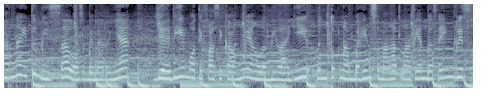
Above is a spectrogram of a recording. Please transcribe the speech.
karena itu bisa loh sebenarnya jadi motivasi kamu yang lebih lagi untuk nambahin semangat latihan bahasa Inggris.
